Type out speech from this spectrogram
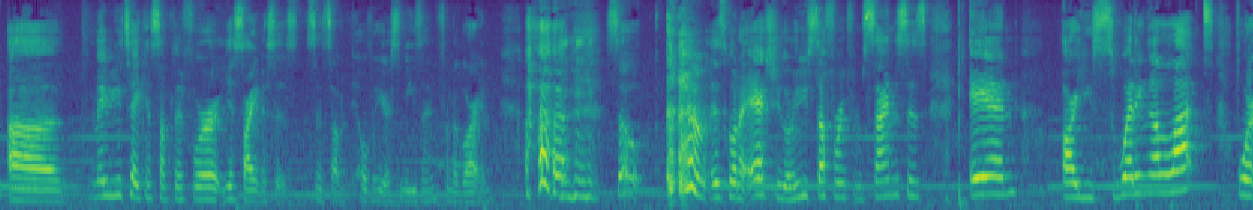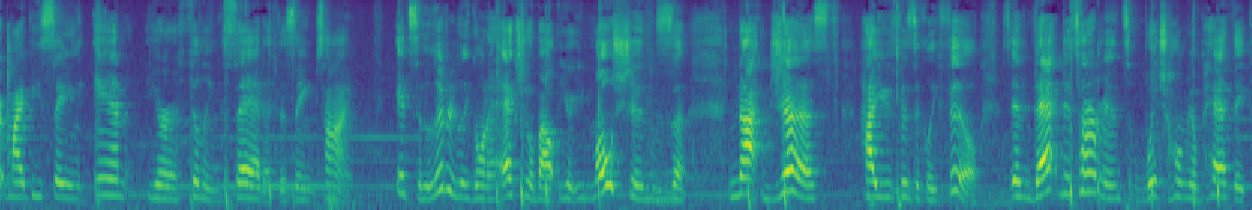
uh, maybe you're taking something for your sinuses since i'm over here sneezing from the garden. So it's going to ask you are you suffering from sinuses? And are you sweating a lot? Or it might be saying and you're feeling sad at the same time. It's literally going to ask you about your emotions not just how you physically feel. And that determines which homeopathic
